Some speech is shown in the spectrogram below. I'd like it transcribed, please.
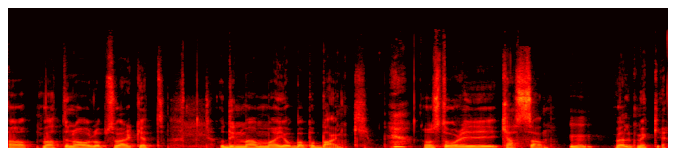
ja, Vatten och avloppsverket. Och din mamma jobbar på bank. De står i kassan. Mm. Väldigt mycket.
